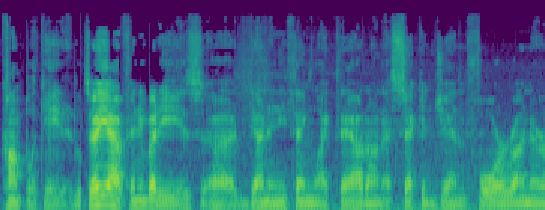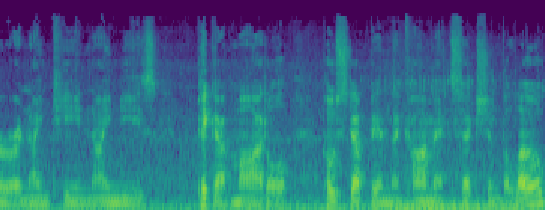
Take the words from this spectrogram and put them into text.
complicated. So yeah, if anybody has uh, done anything like that on a second gen 4Runner or 1990s pickup model, post up in the comment section below.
